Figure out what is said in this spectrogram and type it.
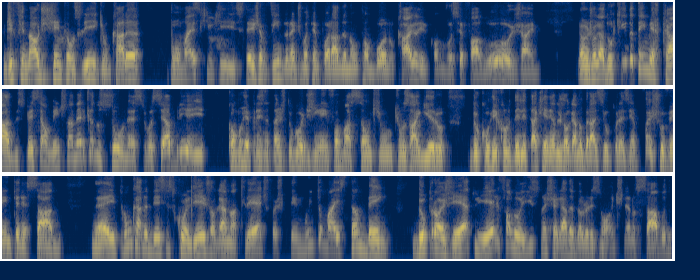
de final de Champions League, um cara, por mais que, que esteja vindo né, de uma temporada não tão boa no Cagliari, como você falou, Jaime, é um jogador que ainda tem mercado, especialmente na América do Sul, né? Se você abrir aí como representante do Godinho a informação que um, que um zagueiro do currículo dele está querendo jogar no Brasil, por exemplo, vai chover interessado. Né? E para um cara desse escolher jogar no Atlético, acho que tem muito mais também do projeto, e ele falou isso na chegada a Belo Horizonte, né, no sábado,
